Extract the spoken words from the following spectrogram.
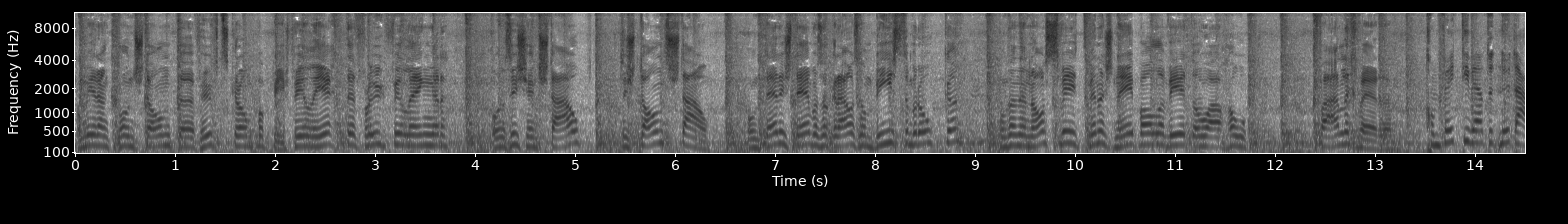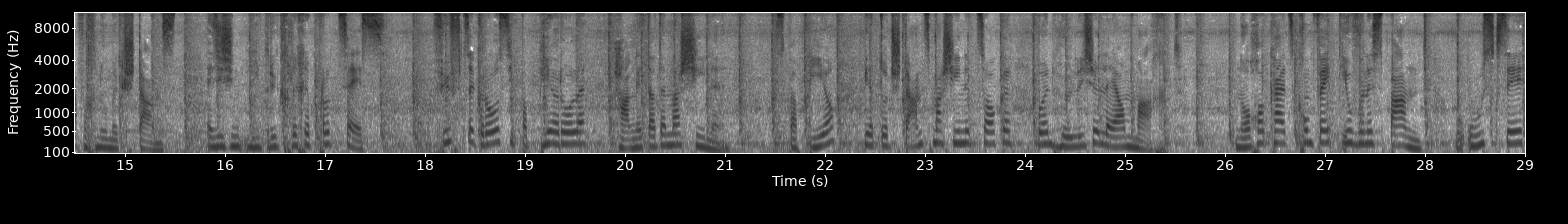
und wir haben konstant 50 Gramm Papier. Viel leichter, fliegt viel länger und es ist entstaubt. Das ist Tanzstaub. Und der ist der, der so grausam beißt am Rücken und wenn er nass wird, wenn er Schneeball wird, auch, auch gefährlich werden. Konfetti werden nicht einfach nur gestanzt. Es ist ein eindrücklicher Prozess. 15 grosse Papierrollen hängen an der Maschine. Das Papier wird durch die Stanzmaschine gezogen, die einen höllischen Lärm macht. Nachher geht das Konfetti auf ein Band, das aussieht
